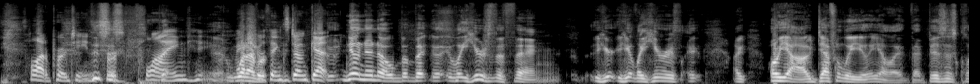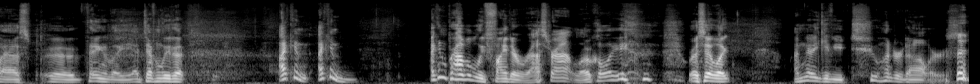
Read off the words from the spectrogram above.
It's a lot of protein for is- flying. You know, whatever. Sure things don't get. No, no, no. But but uh, like here's the thing. Here, here like here is like, I oh yeah, I definitely yeah like that business class uh, thing. Like yeah, definitely that. I can I can I can probably find a restaurant locally where I say like I'm going to give you two hundred dollars.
